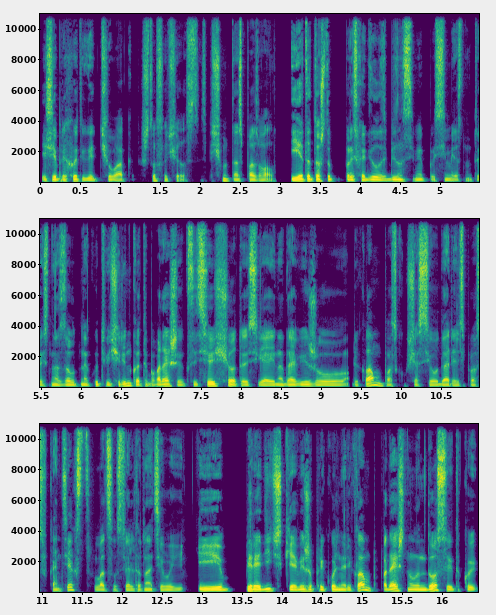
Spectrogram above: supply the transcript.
И все приходят и говорят, чувак, что случилось? Почему ты нас позвал? И это то, что происходило с бизнесами повсеместно. То есть нас зовут на какую-то вечеринку, а ты попадаешь, и, кстати, все еще. То есть я иногда вижу рекламу, поскольку сейчас все ударились просто в контекст в отсутствие альтернативы, и периодически я вижу прикольную рекламу, попадаешь на лендосы и такой,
